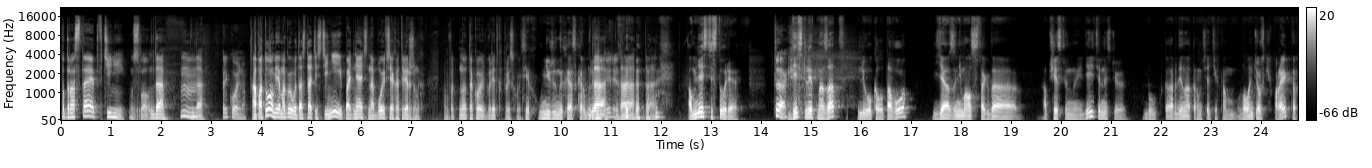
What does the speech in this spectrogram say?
подрастает в тени, условно. Да, м-м, да. Прикольно. А потом я могу его достать из тени и поднять на бой всех отверженных. Вот, но такое редко происходит. Всех униженных и оскорбленных. Да, да, да. А у меня есть история. Так. Десять лет назад или около того я занимался тогда общественной деятельностью, был координатором всяких там волонтерских проектов,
